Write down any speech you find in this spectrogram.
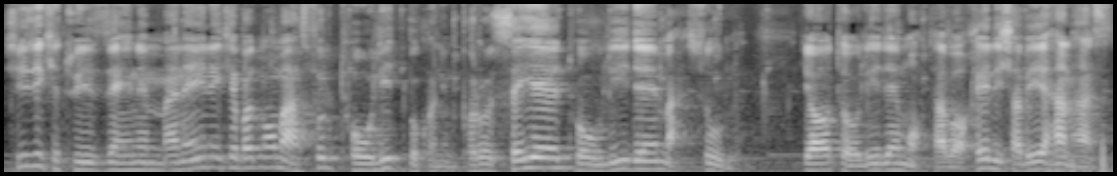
چیزی که توی ذهن منه اینه که باید ما محصول تولید بکنیم. پروسه تولید محصول. یا تولید محتوا. خیلی شبیه هم هست.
